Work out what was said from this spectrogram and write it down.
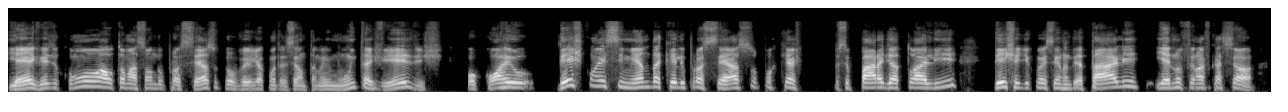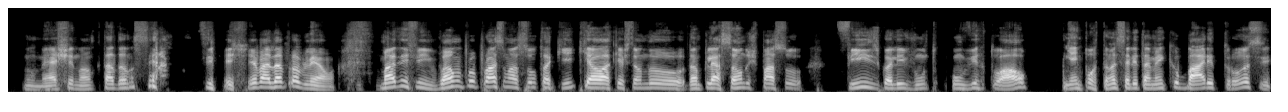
E aí, às vezes, com a automação do processo, que eu vejo acontecendo também muitas vezes, ocorre o desconhecimento daquele processo, porque você para de atuar ali, deixa de conhecer no detalhe, e aí no final fica assim, ó, não mexe não que tá dando certo. Se mexer vai dar problema. Mas, enfim, vamos para o próximo assunto aqui, que é a questão do, da ampliação do espaço físico ali junto com o virtual e a importância ali também que o Bari trouxe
